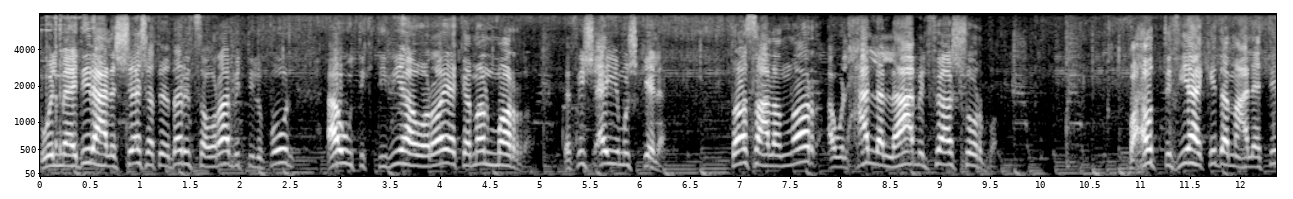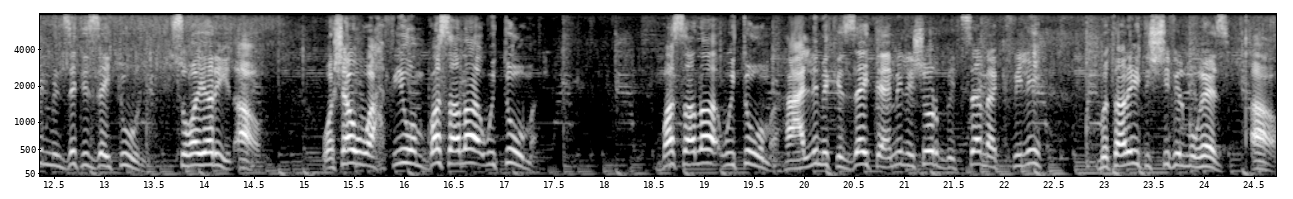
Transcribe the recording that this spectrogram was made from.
والمقادير على الشاشة تقدري تصورها بالتليفون أو تكتبيها ورايا كمان مرة. مفيش أي مشكلة. طاسه على النار أو الحله اللي هعمل فيها الشوربه. بحط فيها كده معلقتين من زيت الزيتون صغيرين اهو. واشوح فيهم بصله وتومه. بصله وتومه. هعلمك إزاي تعملي شوربة سمك فيليه بطريقة الشيف المغازي. اهو.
